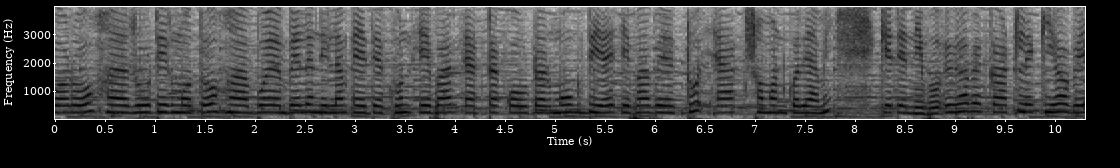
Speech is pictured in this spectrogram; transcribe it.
বড় হ্যাঁ, রুটির মতো হ্যাঁ, বেলে নিলাম। এই দেখুন এবার একটা কৌটার মুখ দিয়ে এভাবে একটু এক সমান করে আমি কেটে নিব। এভাবে কাটলে কি হবে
